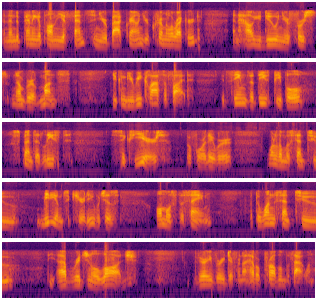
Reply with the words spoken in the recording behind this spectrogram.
and then depending upon the offense and your background, your criminal record, and how you do in your first number of months, you can be reclassified. It seems that these people spent at least six years before they were. One of them was sent to medium security, which is almost the same, but the one sent to the Aboriginal Lodge, very, very different. I have a problem with that one.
